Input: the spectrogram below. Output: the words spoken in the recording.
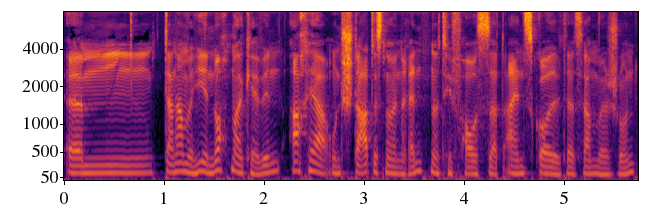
Ähm, dann haben wir hier nochmal Kevin. Ach ja, und Start des neuen Rentner-TVs Sat 1 Gold, das haben wir schon.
